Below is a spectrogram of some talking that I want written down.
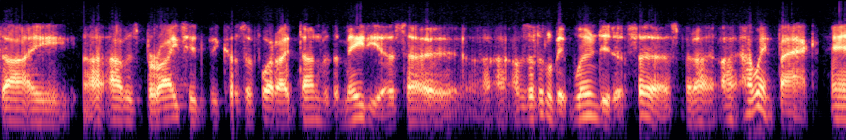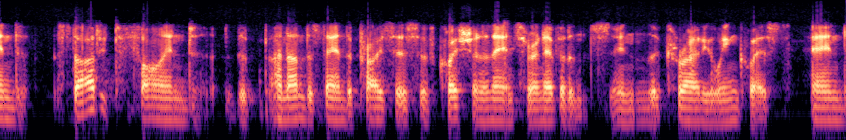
day, I was berated because of what I'd done with the media. So uh, I was a little bit wounded at first, but I, I went back and started to find the, and understand the process of question and answer and evidence in the coronial inquest, and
